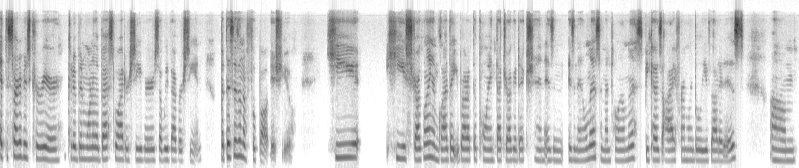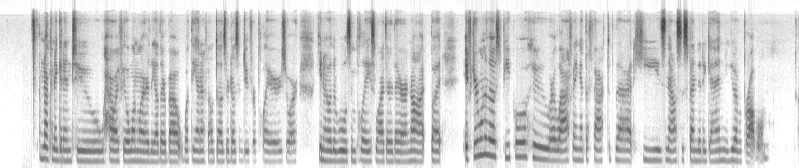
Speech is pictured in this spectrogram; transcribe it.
at the start of his career could have been one of the best wide receivers that we've ever seen. But this isn't a football issue. He he's struggling. I'm glad that you brought up the point that drug addiction is an is an illness, a mental illness, because I firmly believe that it is. Um, I'm not going to get into how I feel one way or the other about what the NFL does or doesn't do for players, or you know the rules in place, why they're there or not. But if you're one of those people who are laughing at the fact that he's now suspended again, you have a problem.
